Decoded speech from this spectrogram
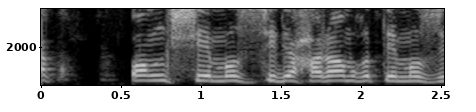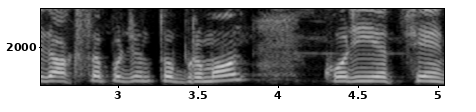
এক অংশে মসজিদে হারাম হতে মসজিদ আকসা পর্যন্ত ভ্রমণ করিয়েছেন।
